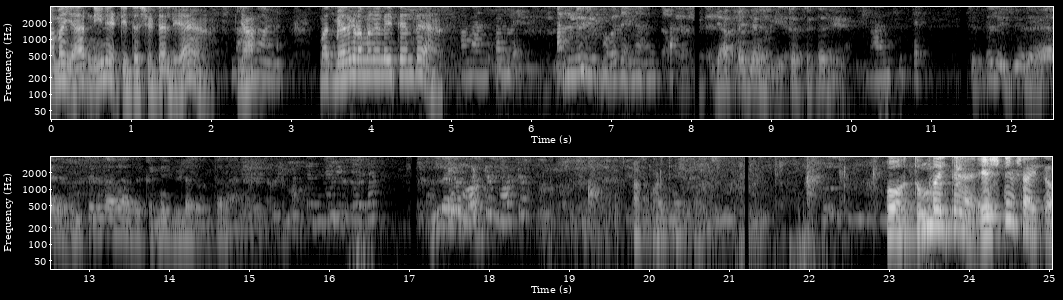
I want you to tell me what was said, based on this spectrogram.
ಅಮ್ಮ ಯಾರು ನೀನೇ ಇಟ್ಟಿದ್ದ ಶೆಡ್ಡಲ್ಲಿ ಯಾ? ಮತ್ ಮೇಲ್ಗಡೆ ಮನೇಲಿ ಐತೆ ಅಂದೆ? ಹಂಗ ಅನ್ಕೊಂಡೆ. ಅಲ್ಲೂ ಇರ್ಬೋದೇನೋ ಅಂತ. ಗ್ಯಾಪ್ನ ಇದೆಯಾ ನನಗೆ? ಇಟ್ಟರೆ ಶೆಡ್ಡಲ್ಲಿ ಅನ್ಸುತ್ತೆ. ಶೆಡ್ಡಲ್ಲಿ ಇದ್ದಿದ್ರೆ ಒಂದ್ಸಲಿನಾರ ಅದು ಕಣ್ಣಿಗೆ ಬೀಳೋದು ಅಂತ ನಾನು ಅಲ್ಲೇ ಮೋಟ್ರು ಮೋಟ್ರು ಓ, ತುಂಬ ಐತೆ. ಎಷ್ಟು ನಿಮಿಷ ಆಯ್ತು?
